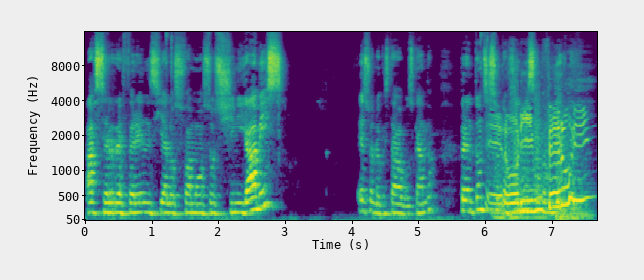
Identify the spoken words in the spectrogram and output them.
hace referencia a los famosos Shinigamis. Eso es lo que estaba buscando. Pero entonces Otohime se, convierte,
